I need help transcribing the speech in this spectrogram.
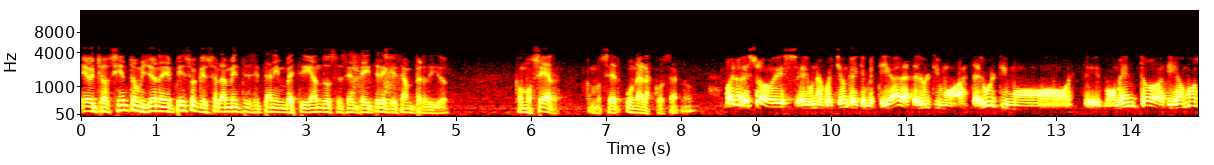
800 eh, millones de pesos que solamente se están investigando 63 que se han perdido. Como ser, como ser una de las cosas, ¿no? Bueno, eso es eh, una cuestión que hay que investigar hasta el último, hasta el último este, momento, digamos,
